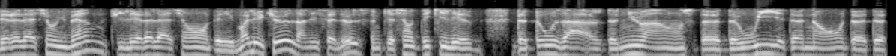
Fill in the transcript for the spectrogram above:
les relations humaines, puis les relations des molécules dans les cellules, c'est une question d'équilibre de dosage, de nuances, de, de oui et de non, de, de,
